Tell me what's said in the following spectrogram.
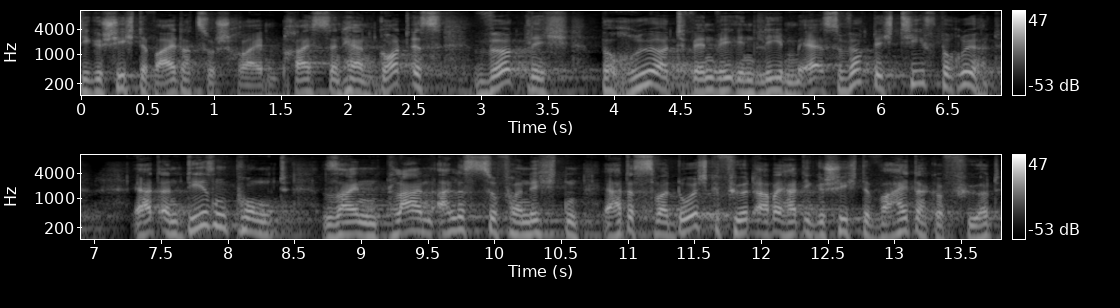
die Geschichte weiterzuschreiben. Preis den Herrn. Gott ist wirklich berührt, wenn wir ihn lieben. Er ist wirklich tief berührt. Er hat an diesem Punkt seinen Plan, alles zu vernichten. Er hat es zwar durchgeführt, aber er hat die Geschichte weitergeführt,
